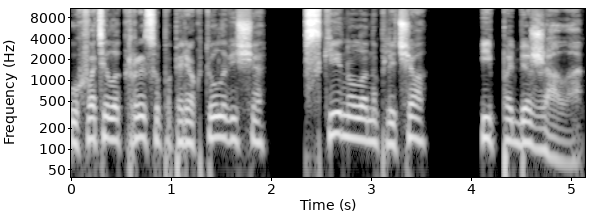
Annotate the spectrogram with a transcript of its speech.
ухватила крысу поперек туловища, вскинула на плечо и побежала.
